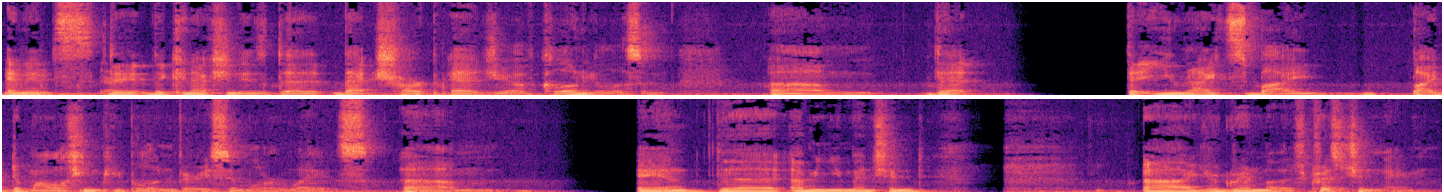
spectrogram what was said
And it's the, the connection is the that sharp edge of colonialism um, that that unites by by demolishing people in very similar ways. Um, and the I mean, you mentioned uh, your grandmother's Christian name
